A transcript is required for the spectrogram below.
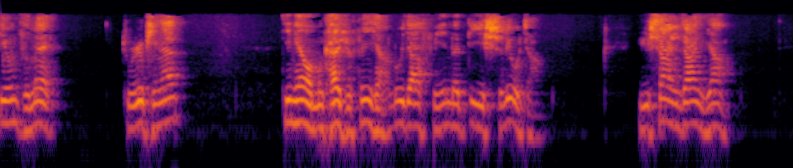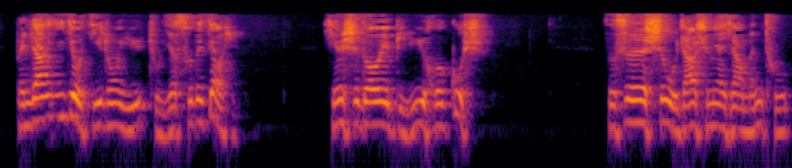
弟兄姊妹，主日平安。今天我们开始分享《路加福音》的第十六章，与上一章一样，本章依旧集中于主耶稣的教训，形式多为比喻或故事。只是十五章是面向门徒、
